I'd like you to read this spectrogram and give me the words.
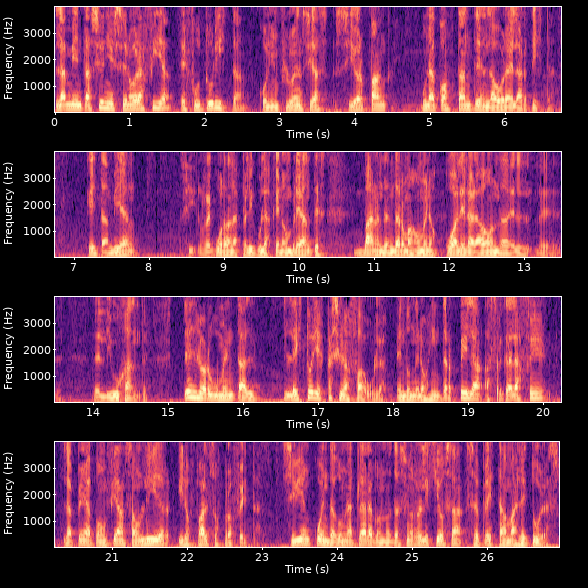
La ambientación y escenografía es futurista, con influencias cyberpunk, una constante en la obra del artista, que también, si recuerdan las películas que nombré antes, van a entender más o menos cuál era la onda del, de- del dibujante. Desde lo argumental, la historia es casi una fábula, en donde nos interpela acerca de la fe, la plena confianza a un líder y los falsos profetas. Si bien cuenta con una clara connotación religiosa, se presta a más lecturas.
